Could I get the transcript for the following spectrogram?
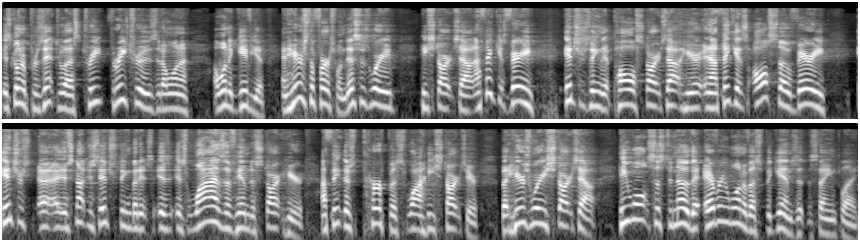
is going to present to us three, three truths that I want to I want to give you. And here's the first one. This is where he, he starts out. And I think it's very interesting that Paul starts out here, and I think it's also very interest, uh, it's not just interesting, but it's, it's, it's wise of him to start here. I think there's purpose why he starts here. But here's where he starts out. He wants us to know that every one of us begins at the same place.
